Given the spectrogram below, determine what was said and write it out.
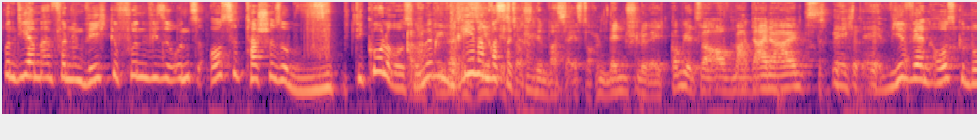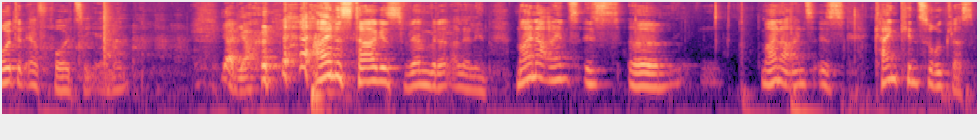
Und die haben einfach einen Weg gefunden, wie sie uns aus der Tasche so die Kohle rausholen. Mit dem Drehen am Ist doch. Wasser ist doch ein Menschenrecht. Komm jetzt mal auf, mach deine Eins. Echt, ey, wir werden ausgebeutet, er freut sich. Ey. Ja, ja. Eines Tages werden wir das alle erleben. Meine Eins ist, äh, meine Eins ist kein Kind zurücklassen.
